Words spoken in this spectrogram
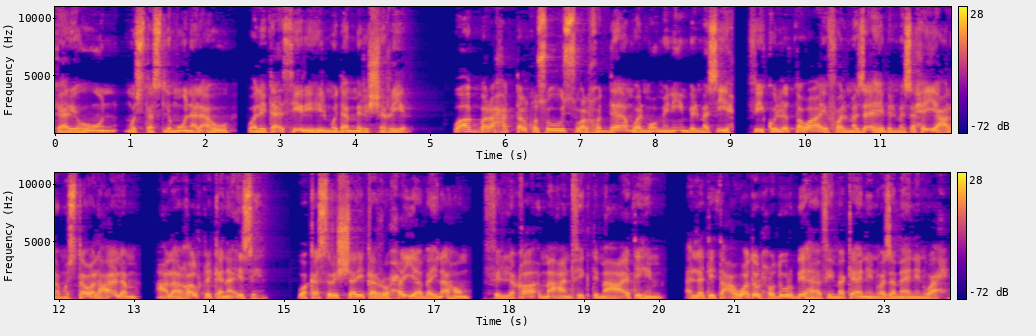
كارهون مستسلمون له ولتأثيره المدمر الشرير. واجبر حتى القسوس والخدام والمؤمنين بالمسيح في كل الطوائف والمذاهب المسيحية على مستوى العالم على غلق كنائسهم وكسر الشركة الروحية بينهم في اللقاء معا في اجتماعاتهم التي تعودوا الحضور بها في مكان وزمان واحد.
